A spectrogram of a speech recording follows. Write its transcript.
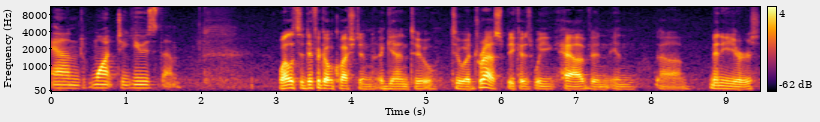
and want to use them? Well, it's a difficult question, again, to, to address because we have in, in um, many years,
